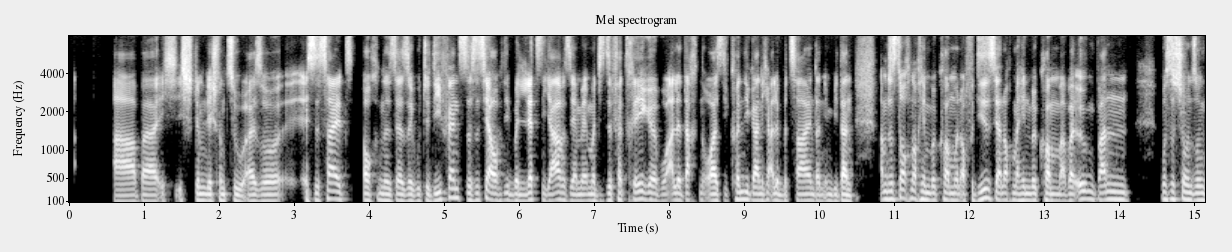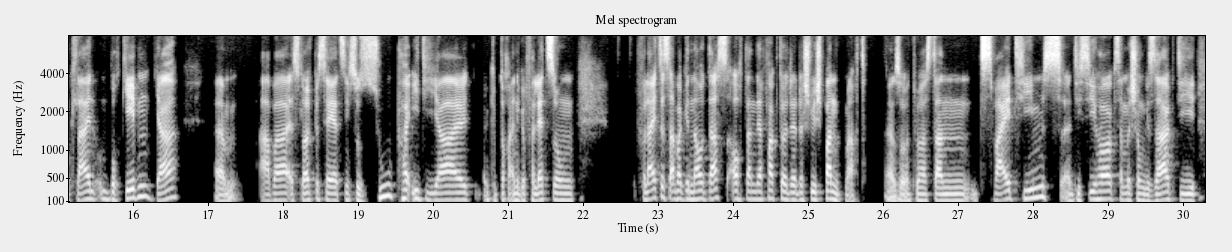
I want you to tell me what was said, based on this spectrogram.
aber ich, ich stimme dir schon zu. Also es ist halt auch eine sehr, sehr gute Defense. Das ist ja auch über die letzten Jahre, sie haben ja immer diese Verträge, wo alle dachten, oh, sie können die gar nicht alle bezahlen. Dann irgendwie dann haben sie es doch noch hinbekommen und auch für dieses Jahr noch mal hinbekommen. Aber irgendwann muss es schon so einen kleinen Umbruch geben, ja. Ähm, aber es läuft bisher jetzt nicht so super ideal. Es gibt auch einige Verletzungen. Vielleicht ist aber genau das auch dann der Faktor, der das Spiel spannend macht. Also du hast dann zwei Teams, äh, die Seahawks, haben wir schon gesagt, die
